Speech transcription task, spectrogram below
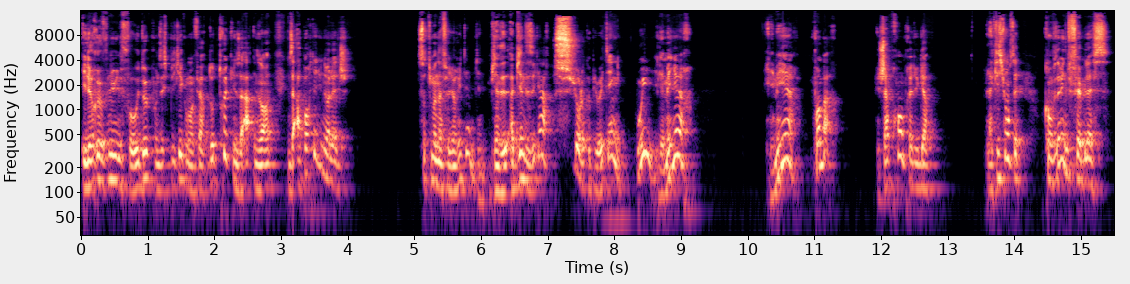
Il est revenu une fois ou deux pour nous expliquer comment faire d'autres trucs, il nous a, il nous a, apporté du knowledge. Sentiment d'infériorité, bien, bien, à bien des égards, sur le copywriting, oui, il est meilleur il est meilleur. Point barre. J'apprends auprès du gars. La question c'est, quand vous avez une faiblesse,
